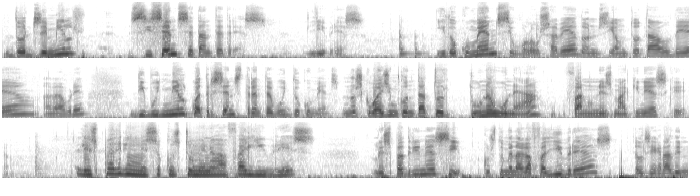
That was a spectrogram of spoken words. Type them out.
12.673 llibres. I documents, si ho voleu saber, doncs hi ha un total de, a veure, 18.438 documents. No és que ho hàgim comptat tot una a una, eh? Fan unes màquines que... Les padrines s'acostumen a agafar llibres? Les padrines, sí, acostumen a agafar llibres, els agraden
